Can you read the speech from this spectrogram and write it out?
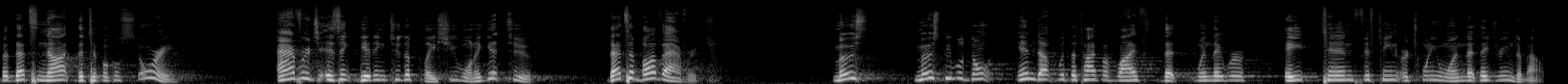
But that's not the typical story. Average isn't getting to the place you want to get to. That's above average. Most, most people don't end up with the type of life that when they were 8, 10, 15, or 21 that they dreamed about.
